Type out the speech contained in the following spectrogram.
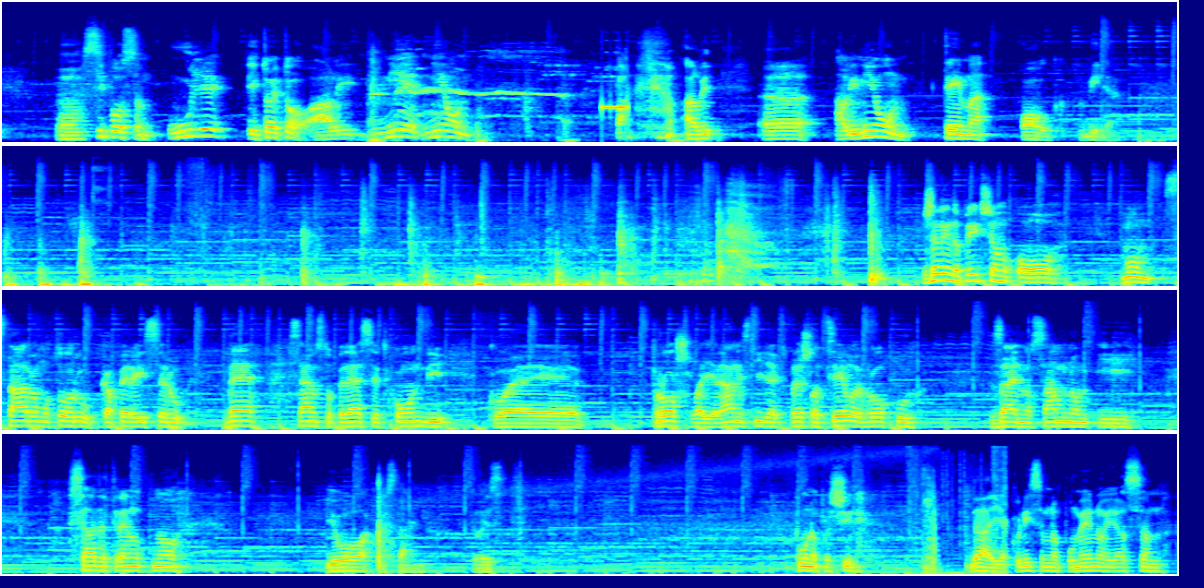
Uh, sipao sam ulje i to je to, ali nije, nije on... Pa, ali, uh, ali nije on tema ovog videa. Želim da pričam o mom starom motoru, Cafe Raceru VF 750 Hondi, koja je prošla 11.000, prešla celu Evropu zajedno sa mnom i sada trenutno je u ovakvom stanju. To jest puno prašine. Da, i ako nisam napomenuo, ja sam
